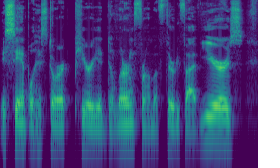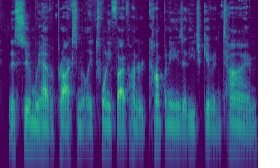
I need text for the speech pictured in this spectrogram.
a sample historic period to learn from of 35 years and assume we have approximately 2,500 companies at each given time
